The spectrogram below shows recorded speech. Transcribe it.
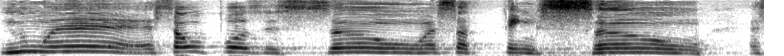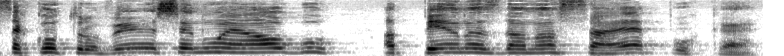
não é essa oposição, essa tensão, essa controvérsia não é algo apenas da nossa época.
